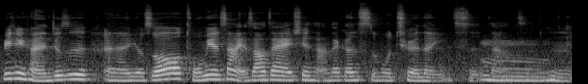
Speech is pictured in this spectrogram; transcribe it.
毕竟可能就是，嗯、呃，有时候图面上也是要在现场再跟师傅确认一次这样子。嗯，嗯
